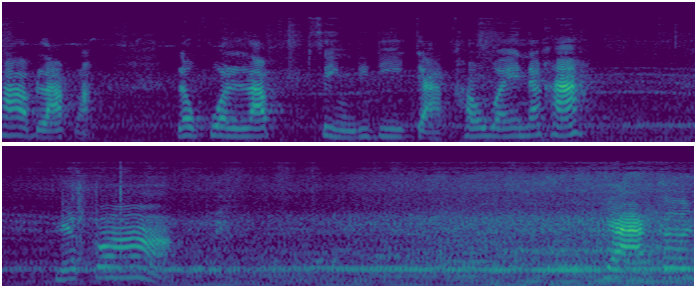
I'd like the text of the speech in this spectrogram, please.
ภาพรักอะ เราควรรับสิ่งดีๆ จากเขาไว้นะคะ แล้วก็ อย่าเกิน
